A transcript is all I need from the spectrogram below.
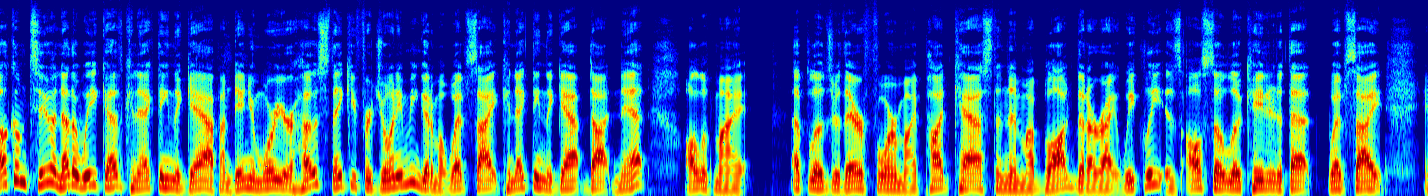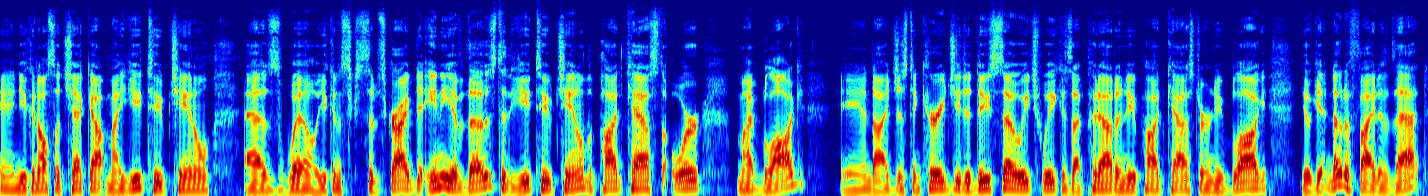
Welcome to another week of Connecting the Gap. I'm Daniel Moore, your host. Thank you for joining me. Go to my website, connectingthegap.net. All of my uploads are there for my podcast and then my blog that I write weekly is also located at that website. And you can also check out my YouTube channel as well. You can subscribe to any of those to the YouTube channel, the podcast, or my blog. And I just encourage you to do so each week as I put out a new podcast or a new blog. You'll get notified of that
